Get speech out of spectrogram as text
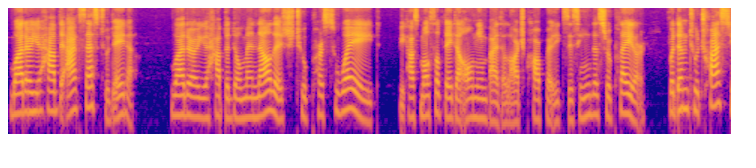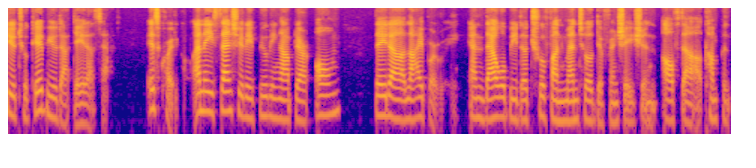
Whether you have the access to data, whether you have the domain knowledge to persuade, because most of data owned by the large corporate existing industry player, for them to trust you to give you that data set is critical. And essentially building up their own data library. And that will be the true fundamental differentiation of the company.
